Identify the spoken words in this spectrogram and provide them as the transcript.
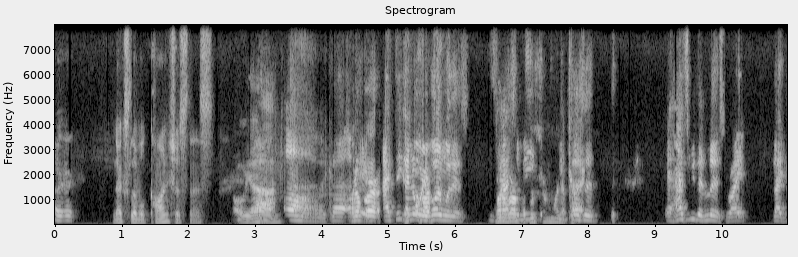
Uh, next level consciousness. Oh yeah. Um, Oh my god. Okay, our- I think I know where our- you're going with this. This One of has our to be boys from because of, it has to be the list, right? Like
